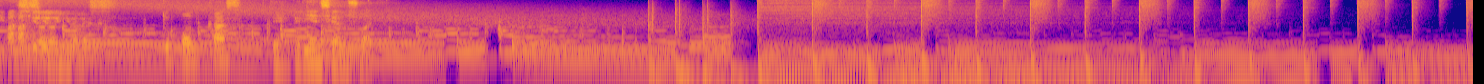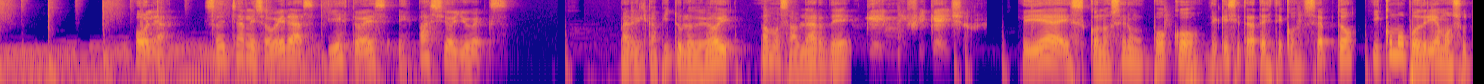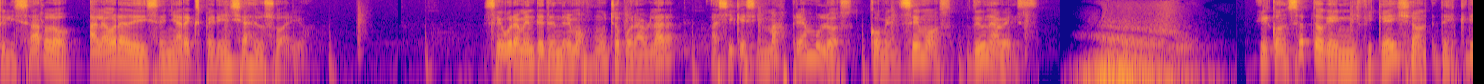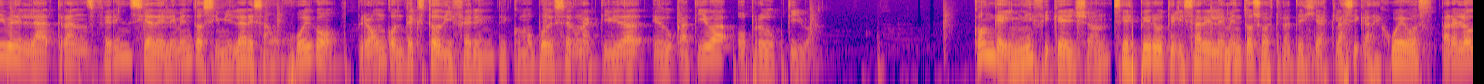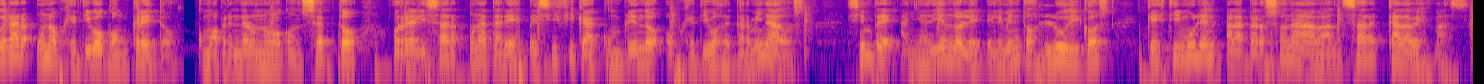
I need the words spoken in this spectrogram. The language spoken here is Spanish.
Espacio UX, tu podcast de experiencia de usuario. Hola, soy Charlie Soberas y esto es Espacio UX. Para el capítulo de hoy vamos a hablar de gamification. La idea es conocer un poco de qué se trata este concepto y cómo podríamos utilizarlo a la hora de diseñar experiencias de usuario. Seguramente tendremos mucho por hablar, así que sin más preámbulos, comencemos de una vez. El concepto gamification describe la transferencia de elementos similares a un juego, pero a un contexto diferente, como puede ser una actividad educativa o productiva. Con gamification se espera utilizar elementos o estrategias clásicas de juegos para lograr un objetivo concreto, como aprender un nuevo concepto o realizar una tarea específica cumpliendo objetivos determinados, siempre añadiéndole elementos lúdicos que estimulen a la persona a avanzar cada vez más.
